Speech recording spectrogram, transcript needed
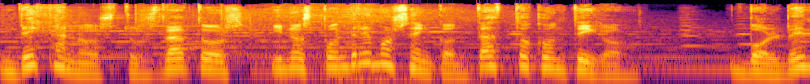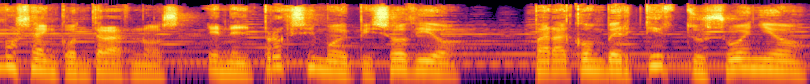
Déjanos tus datos y nos pondremos en contacto contigo. Volvemos a encontrarnos en el próximo episodio para convertir tu sueño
